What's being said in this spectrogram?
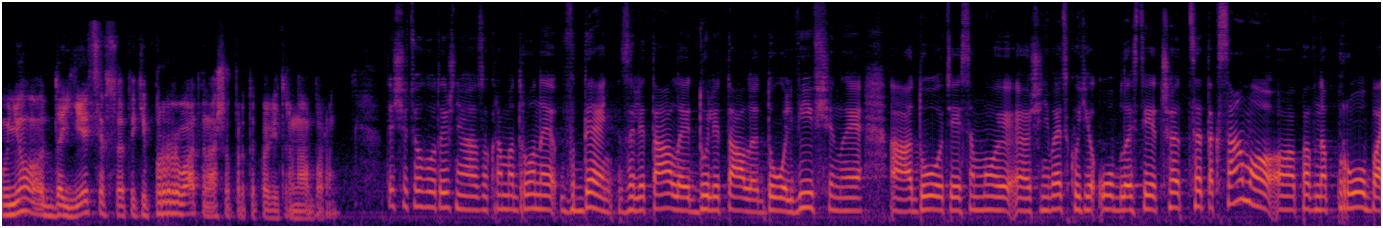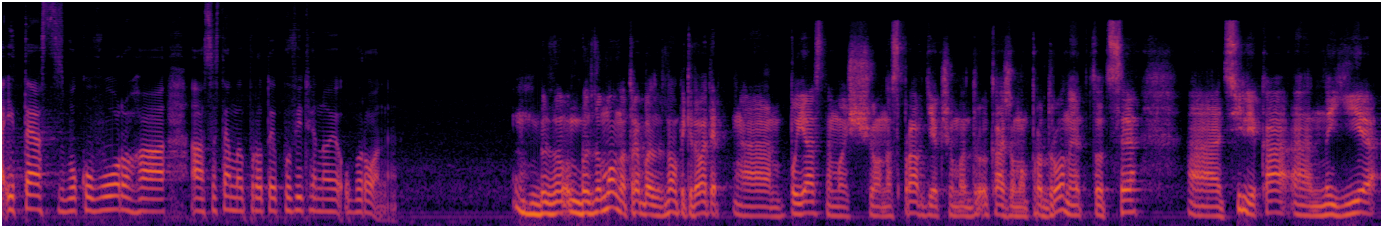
У нього вдається все таки проривати нашу протиповітряну оборону. Те, що цього тижня, зокрема, дрони в день залітали, долітали до Львівщини, до тієї самої е, Чернівецької області. Чи це так само певна проба і тест з боку ворога системи протиповітряної оборони? Безу- Безумовно, треба знов таки давайте е, пояснимо, що насправді, якщо ми кажемо про дрони, то це е, ціль, яка е, не є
